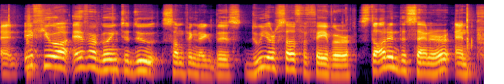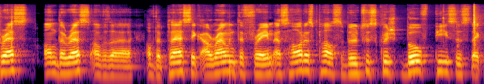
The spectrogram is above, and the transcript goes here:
And if you are ever going to do something like this, do yourself a favor, start in the center and press on the rest of the of the plastic around the frame as hard as possible to squish both pieces like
